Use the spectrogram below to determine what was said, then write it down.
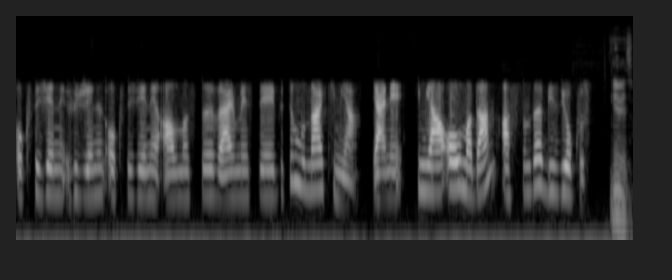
oksijeni, hücrenin oksijeni alması, vermesi bütün bunlar kimya. Yani kimya olmadan aslında biz yokuz. Evet.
